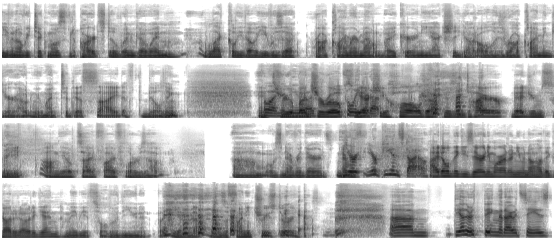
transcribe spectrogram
Even though we took most of it apart, still wouldn't go in. Luckily, though, he was a rock climber and a mountain biker, and he actually got all his rock climbing gear out. And we went to this side of the building. And Oh, and through then a bunch uh, of ropes, we it up. actually hauled up his entire bedroom suite on the outside, five floors up. Um, it was never there. Never, Euro- European style. I don't think he's there anymore. I don't even know how they got it out again. Maybe it sold with the unit. But yeah, that, that was a funny true story. Um, the other thing that I would say is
